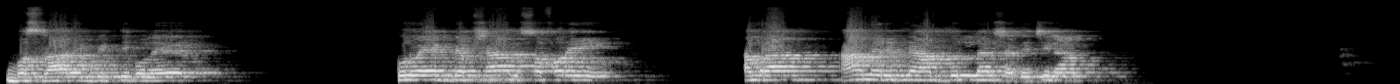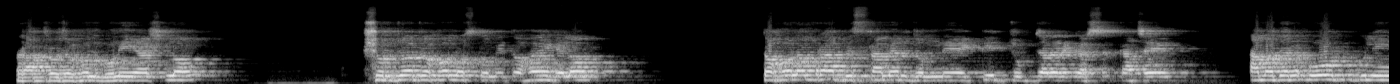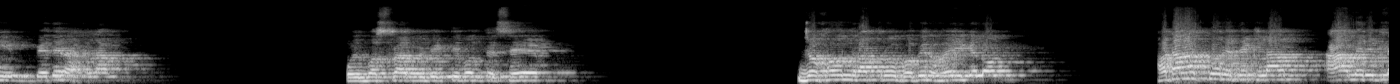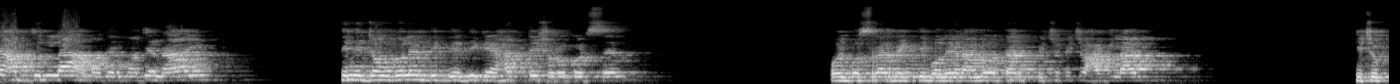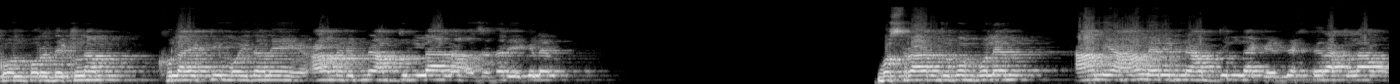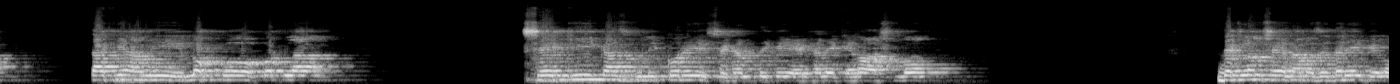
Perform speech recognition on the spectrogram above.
বসরার এক ব্যক্তি বলেন, কোন এক ব্যবসার সফরে আমরা আমের ইবনে আব্দুল্লাহর সাথে ছিলাম। রাত্র যখন ঘনিয়ে আসলো, সূর্য যখন অস্তমিত হয়ে গেল তখন আমরা বিশ্রামের জন্য একটি ঝুপঝাড়ের কাছে আমাদের ওটগুলি বেঁধে রাখলাম। ওই বস্ত্রার ওই ব্যক্তি বলতেছে, যখন রাত্র গভীর হয়ে গেল, হঠাৎ করে দেখলাম আমের ইবনে আব্দুল্লাহ আমাদের মাঝে নাই। তিনি জঙ্গলের দিক দিকে হাঁটতে শুরু করছেন। ওই বসরার ব্যক্তি বলেন, আমিও তার পিছু পিছু হাঁটলাম। কিছুক্ষণ পরে দেখলাম খোলা একটি ময়দানে আমের ইবনে আব্দুল্লাহ নামাজে দাঁড়িয়ে গেলেন। বসরার যুবক বলেন, আমি আমের ইবনে আবদুল্লাহকে দেখতে রাখলাম। তাকে আমি লক্ষ্য করলাম। সে কি কাজগুলি করে সেখান থেকে এখানে কেন আসলো? দেখলাম সে নামাজে দাঁড়িয়ে গেল।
